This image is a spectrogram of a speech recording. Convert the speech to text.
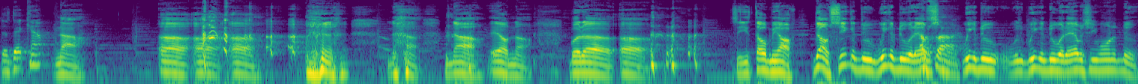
Does that count? Nah. Uh, uh, uh. no, no, hell no. But uh, uh. See, you throw me off. No, she can do. We can do whatever. I'm sorry. She, we can do. We, we can do whatever she want to do.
